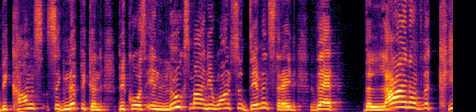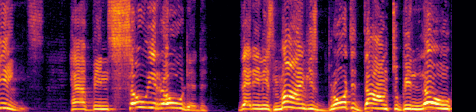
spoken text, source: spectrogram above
becomes significant because in Luke's mind, he wants to demonstrate that the line of the kings have been so eroded that in his mind he's brought it down to below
